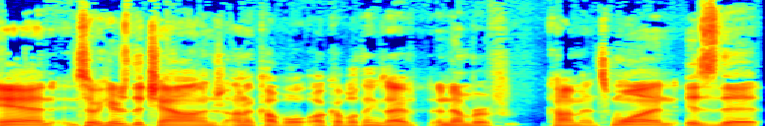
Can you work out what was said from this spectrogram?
And so here's the challenge on a couple a couple things. I have a number of comments. One is that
